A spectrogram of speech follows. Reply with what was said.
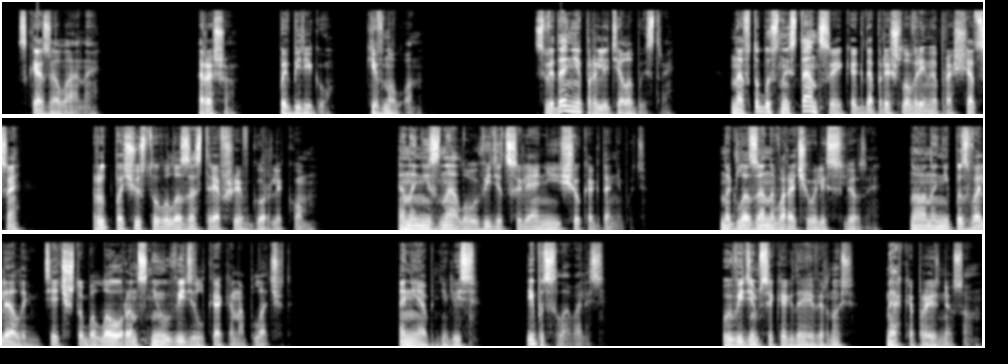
— сказала она. «Хорошо, поберегу», — кивнул он. Свидание пролетело быстро. На автобусной станции, когда пришло время прощаться, Рут почувствовала застрявший в горле ком. Она не знала, увидятся ли они еще когда-нибудь. На глаза наворачивались слезы, но она не позволяла им течь, чтобы Лоуренс не увидел, как она плачет. Они обнялись и поцеловались. «Увидимся, когда я вернусь», — мягко произнес он.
